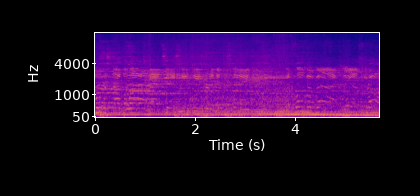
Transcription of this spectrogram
first, not the last, Man City Sea Fever to hit the stage. Let's welcome back the Astrology.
